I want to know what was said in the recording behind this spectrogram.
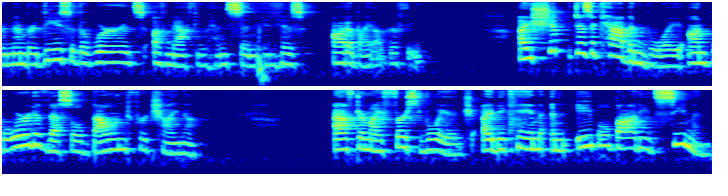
Remember, these are the words of Matthew Henson in his autobiography. I shipped as a cabin boy on board a vessel bound for China. After my first voyage, I became an able-bodied seaman,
